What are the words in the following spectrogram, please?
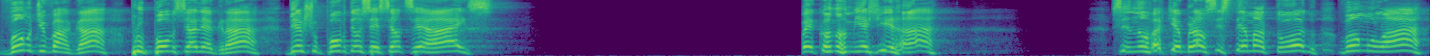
Vamos devagar para o povo se alegrar. Deixa o povo ter os 600 reais para a economia girar. Senão vai quebrar o sistema todo. Vamos lá.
